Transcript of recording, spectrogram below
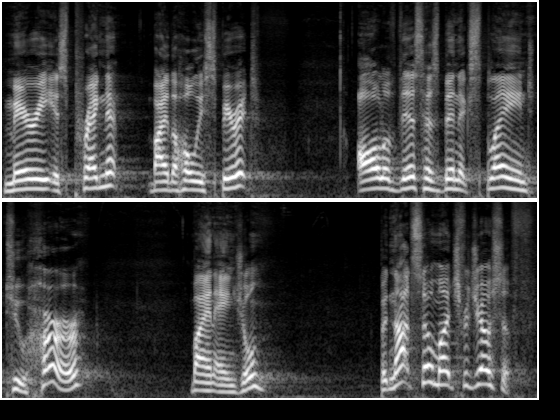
Mary is pregnant by the Holy Spirit. All of this has been explained to her by an angel, but not so much for Joseph.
